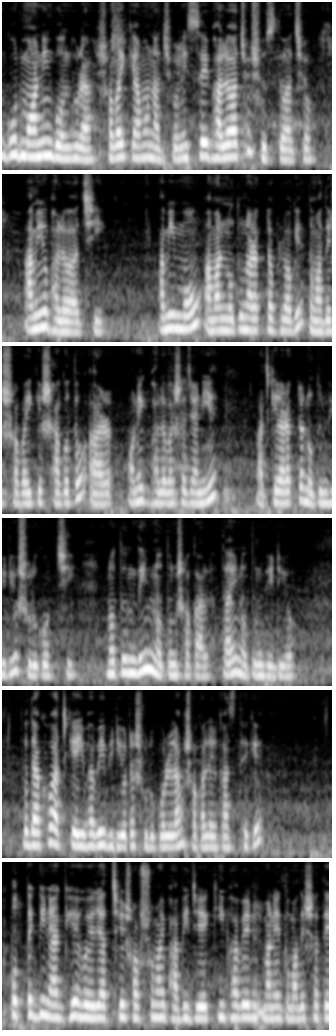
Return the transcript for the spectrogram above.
গুড মর্নিং বন্ধুরা। সবাই কেমন আছো? নিশ্চয়ই ভালো আছো, সুস্থ আছো? আমিও ভালো আছি। আমি মৌ, আমার নতুন আর একটা ভ্লগে তোমাদের সবাইকে স্বাগত আর অনেক ভালোবাসা জানিয়ে আজকের আর একটা নতুন ভিডিও শুরু করছি। নতুন দিন, নতুন সকাল, তাই নতুন ভিডিও তো দেখো, আজকে এইভাবেই ভিডিওটা শুরু করলাম সকালের কাছ থেকে। প্রত্যেক দিন একঘেয়ে হয়ে যাচ্ছে। সবসময় ভাবি যে কীভাবে মানে তোমাদের সাথে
